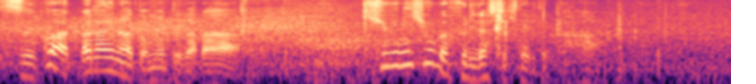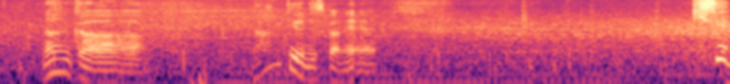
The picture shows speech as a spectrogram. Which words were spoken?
すごいあったかいなと思ってたら急に氷が降り出してきたりとかなんかなんていうんですかね。季節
